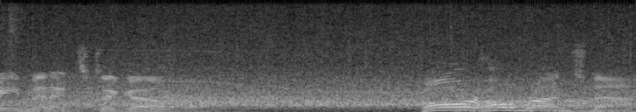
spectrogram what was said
Three minutes to go. Four home runs now.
